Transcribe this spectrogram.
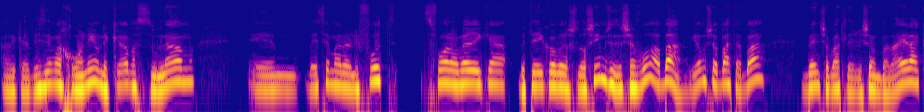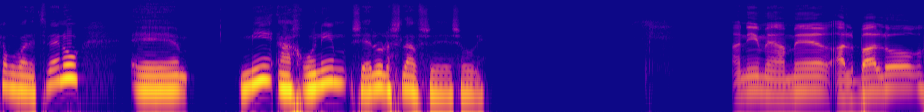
על הכרטיסים האחרונים לקרב הסולם אמ, בעצם על אליפות צפון אמריקה בטייק אובר 30 שזה שבוע הבא יום שבת הבא בין שבת לראשון בלילה כמובן אצלנו. אמ, מי האחרונים שעלו לשלב שאולי? אני מהמר על בלור.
